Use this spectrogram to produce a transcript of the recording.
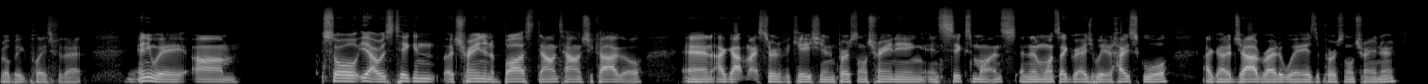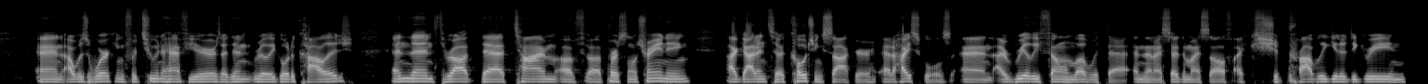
real big place for that. Yeah. Anyway, um, so yeah, I was taking a train and a bus downtown Chicago, Mm. and I got my certification in personal training in six months. And then once I graduated high school, I got a job right away as a personal trainer. And I was working for two and a half years. I didn't really go to college. And then throughout that time of uh, personal training, I got into coaching soccer at high schools, and I really fell in love with that. And then I said to myself, I should probably get a degree in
